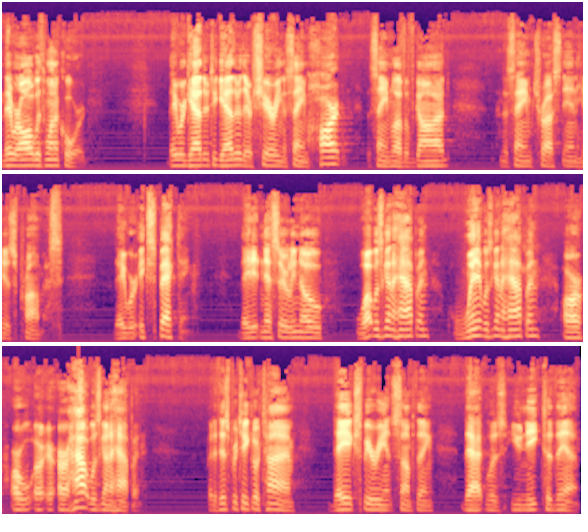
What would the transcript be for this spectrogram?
And they were all with one accord. They were gathered together. They're sharing the same heart, the same love of God, and the same trust in His promise. They were expecting. They didn't necessarily know what was going to happen, when it was going to happen, or, or, or, or how it was going to happen. But at this particular time, they experienced something that was unique to them.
